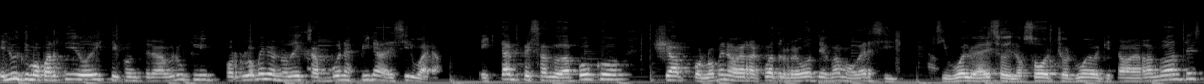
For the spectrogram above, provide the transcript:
El último partido este contra Brooklyn por lo menos nos deja buena espina de decir, bueno, está empezando de a poco, ya por lo menos agarra cuatro rebotes, vamos a ver si, si vuelve a eso de los ocho, nueve que estaba agarrando antes.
